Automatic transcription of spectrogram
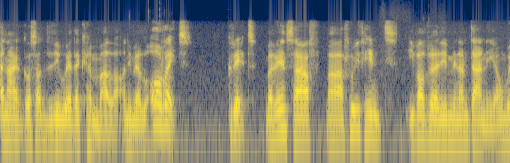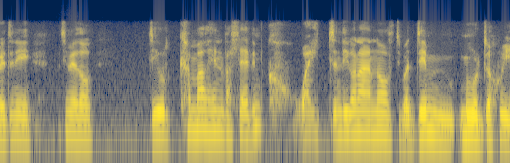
yn agos at ddiwedd y cymal, o'n i'n meddwl, o oh, reit, Gret, mae fe'n saff, mae rhwydd hint i Falfyri mynd amdani, ond wedyn ni, ti'n meddwl, diw'r cymal hyn falle ddim cweit yn ddigon anodd, ti'n meddwl, dim mwr dy chwi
